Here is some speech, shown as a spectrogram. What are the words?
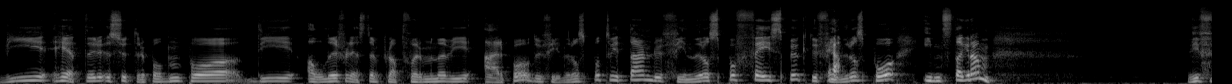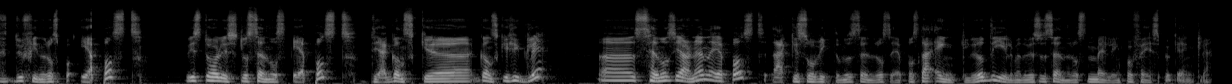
Vi heter Sutrepodden på de aller fleste plattformene vi er på. Du finner oss på Twitteren, du finner oss på Facebook, du finner oss på Instagram. Du finner oss på e-post. Hvis du har lyst til å sende oss e-post, det er ganske, ganske hyggelig. Uh, send oss gjerne en e-post. Det er ikke så viktig om du sender oss e-post. Det er enklere å deale med det hvis du sender oss en melding på Facebook, egentlig.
